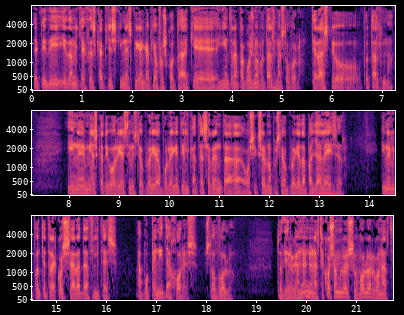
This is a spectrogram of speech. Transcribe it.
Επειδή είδαμε και χθες κάποιες σκηνές, πήγαν κάποια φουσκωτά και γίνεται ένα παγκόσμιο πρωτάθλημα στο Βόλο. Τεράστιο πρωτάθλημα. Είναι μιας κατηγορίας στην ιστιοπλοεία που λέγεται υλικά 4. Είναι τα, όσοι ξέρουν από ιστιοπλοεία, τα παλιά λέιζερ. Είναι λοιπόν 440 αθλητές από 50 χώρες στο Βόλο. Το διοργανώνει ο ναυτικός όμιλος Βόλου Αργοναύτε.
